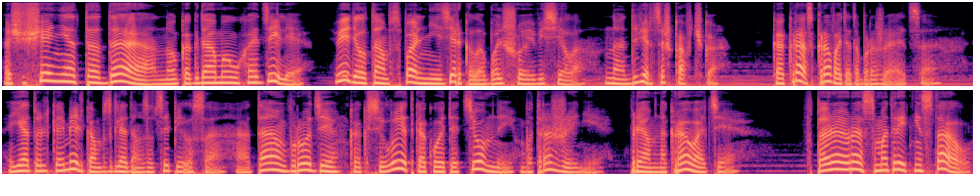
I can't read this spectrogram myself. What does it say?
Ощущение-то да, но когда мы уходили, видел там в спальне зеркало большое висело, на дверце шкафчика. Как раз кровать отображается. Я только мельком взглядом зацепился, а там вроде как силуэт какой-то темный в отражении. Прям на кровати. Второй раз смотреть не стал,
